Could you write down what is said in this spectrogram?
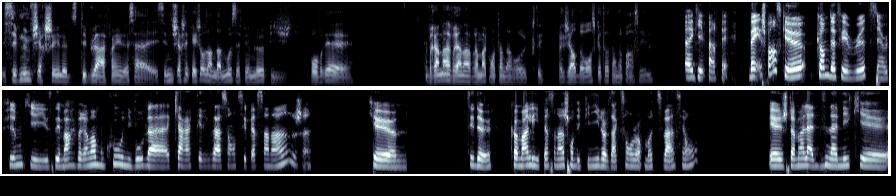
c'est venu me chercher là, du début à la fin. Ça, c'est venu chercher quelque chose en dedans de moi ce film-là. Puis pour vrai, vraiment, vraiment, vraiment content d'avoir écouté. Fait que j'ai hâte de voir ce que toi t'en as pensé. Là. Ok, parfait. Ben, je pense que, comme The Favorite, c'est un film qui se démarque vraiment beaucoup au niveau de la caractérisation de ses personnages. Que, tu sais, de comment les personnages sont définis, leurs actions, leurs motivations. Et justement, la dynamique euh,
